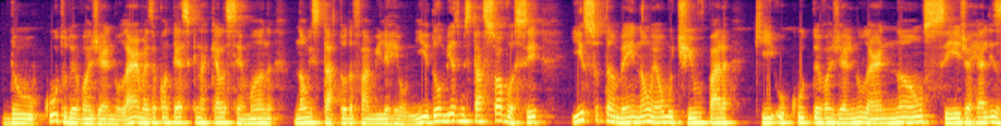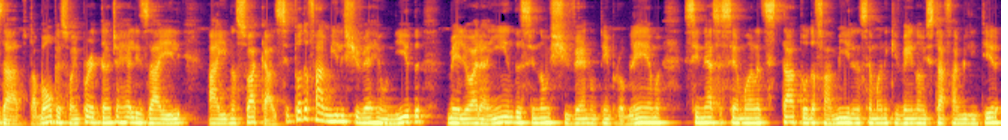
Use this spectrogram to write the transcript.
do culto do evangelho no lar, mas acontece que naquela semana não está toda a família reunida ou mesmo está só você, isso também não é o um motivo para que o culto do evangelho no lar não seja realizado, tá bom, pessoal? O importante é realizar ele aí na sua casa. Se toda a família estiver reunida, melhor ainda. Se não estiver, não tem problema. Se nessa semana está toda a família, na semana que vem não está a família inteira,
